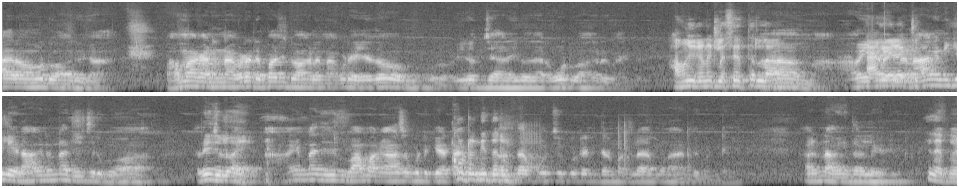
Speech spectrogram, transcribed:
ஆயிரம் ஓட்டு வாங்குறதுக்கா? பாமக நின்னா கூட டெபாசிட் வாங்கலைன்னா கூட ஏதோ ஒரு இருபத்தஞ்சாயிரம் இருபதாயிரம் ஓட்டு இருக்கு. அவங்க கணக்கில் சேர்த்துடலாம். ஆமா. அவங்க நாங்க இல்ல, election- நாங்க நிக்கலையே. நாங்க நின்னா ஜெயிச்சிருப்போம். அதையும் சொல்லுவாங்க. நாங்க என்ன ஜெயிச்சிருப்போம். பாமக ஆசைப்பட்டு கேட்டா கூட்டணி தரும். பூச்சி கூட்டணி தர்மத்தில் மூணாயிரத்துக்கு வந்துட்டீங்க அப்படின்னு அவங்க தலையில் கட்டி இல்லை இப்போ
